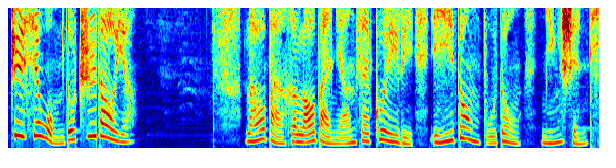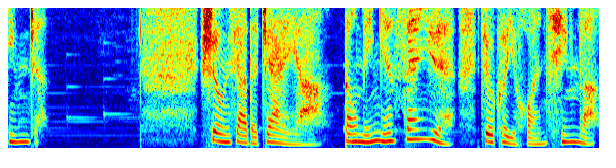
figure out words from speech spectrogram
这些我们都知道呀。老板和老板娘在柜里一动不动，凝神听着。剩下的债呀，到明年三月就可以还清了。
